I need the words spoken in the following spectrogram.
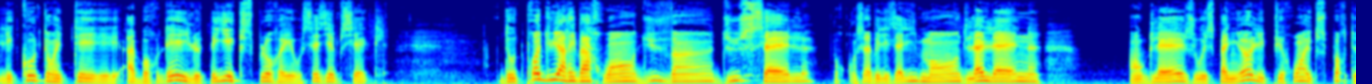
les côtes ont été abordées et le pays exploré au XVIe siècle. D'autres produits arrivent à Rouen, du vin, du sel, pour conserver les aliments, de la laine, anglaise ou espagnole, et puis Rouen exporte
